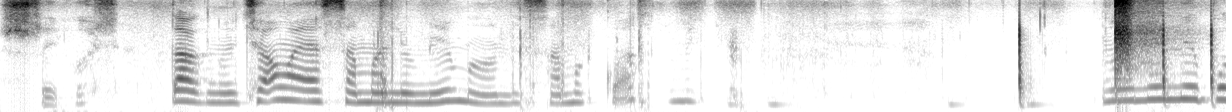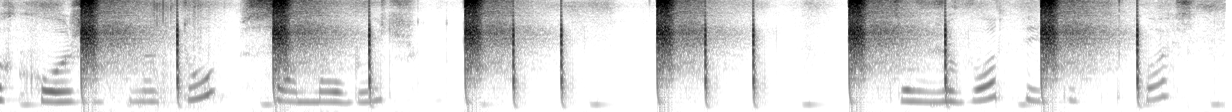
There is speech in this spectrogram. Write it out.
6. Ну, так, ну ця моя самая любимая, она самая классная. Ну, Но вони не похожі на ту самую обычную. Це животные тут класний.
